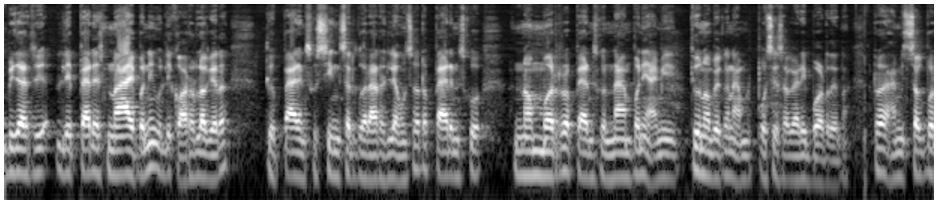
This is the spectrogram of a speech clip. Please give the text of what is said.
विद्यार्थीले प्यारेन्ट्स नआए पनि उसले घर लगेर त्यो प्यारेन्ट्सको सिग्नेचर गराएर ल्याउँछ र प्यारेन्ट्सको नम्बर र प्यारेन्ट्सको नाम पनि हामी त्यो नभइकन हाम्रो प्रोसेस अगाडि बढ्दैन र हामी सकभर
